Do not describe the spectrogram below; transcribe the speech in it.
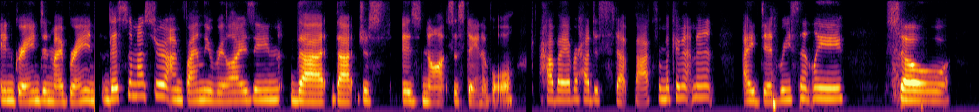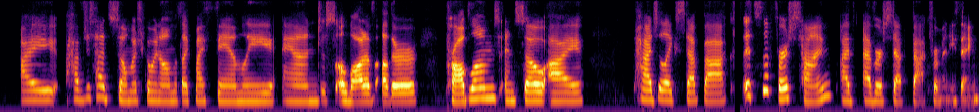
ingrained in my brain. This semester i'm finally realizing that that just is not sustainable. Have i ever had to step back from a commitment? I did recently. So i have just had so much going on with like my family and just a lot of other problems. And so i had to like step back. It's the first time I've ever stepped back from anything.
